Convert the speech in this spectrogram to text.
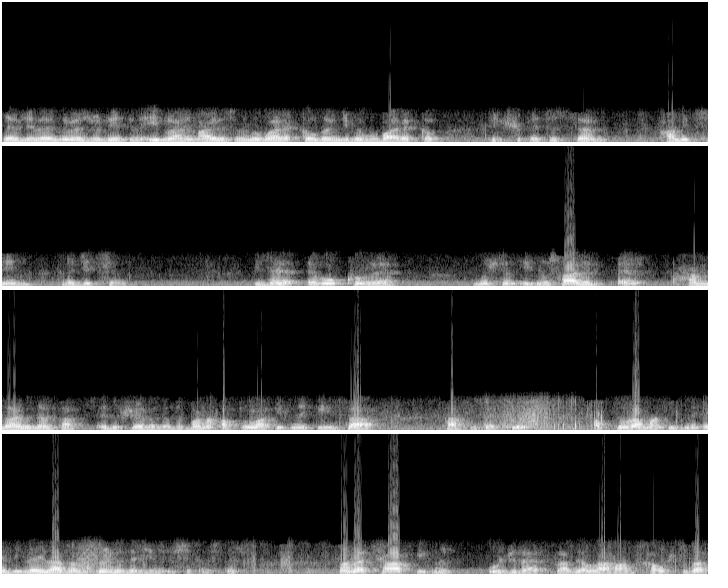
zevcelerini ve zürriyetini İbrahim ailesini mübarek kıldığın gibi mübarek kıl. Hiç şüphesiz sen Hamidsin, Mecidsin. Bize Ebu Kurre, Müslim İbn Salim el Hamdani'den tahsis edip şöyle dedi. Bana Abdullah İbni İsa tahsis etti. Abdurrahman İbni Ebi Leyla'dan şöyle dediğini işitmiştir. Bana Kâb İbni Ucre radıyallahu anh kavuştu da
